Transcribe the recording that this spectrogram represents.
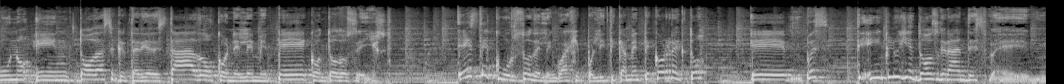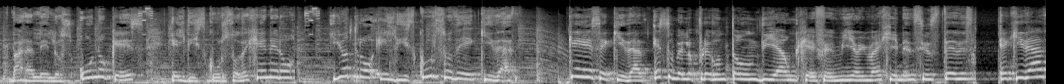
uno en toda Secretaría de Estado, con el MP, con todos ellos. Este curso de lenguaje políticamente correcto, eh, pues incluye dos grandes eh, paralelos. Uno que es el discurso de género y otro el discurso de equidad. ¿Qué es equidad? Esto me lo preguntó un día un jefe mío, imagínense ustedes. Equidad,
